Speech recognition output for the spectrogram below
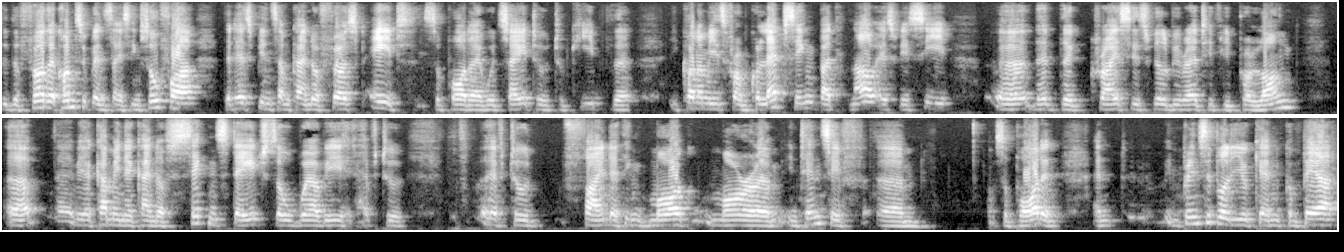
with the further consequences. I think so far there has been some kind of first aid support, I would say, to, to keep the economies from collapsing. But now, as we see uh, that the crisis will be relatively prolonged, uh, we are coming a kind of second stage, so where we have to have to find, I think, more more um, intensive um, support. And and in principle, you can compare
